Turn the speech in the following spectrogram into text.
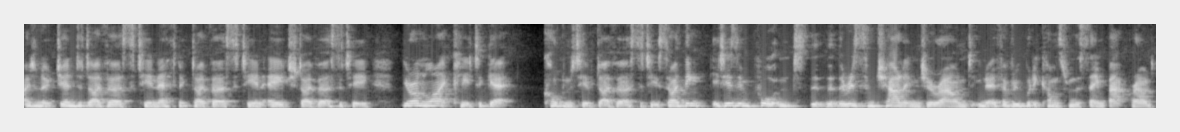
I don't know, gender diversity and ethnic diversity and age diversity, you're unlikely to get cognitive diversity. So I think it is important that, that, there is some challenge around, you know, if everybody comes from the same background,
